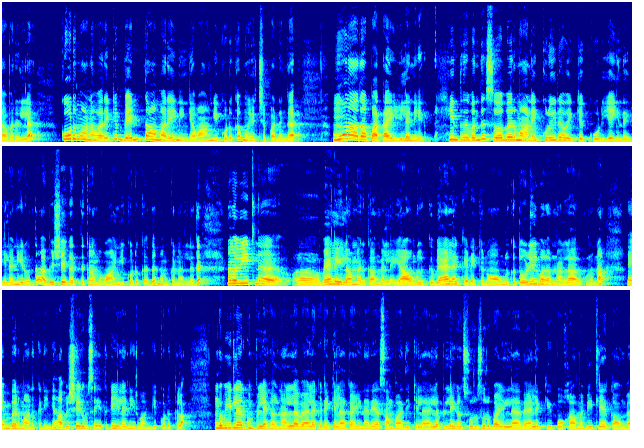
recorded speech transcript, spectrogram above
தவறில்லை. கூடுமான வரைக்கும் வெண்தாமரை நீங்கள் வாங்கி கொடுக்க முயற்சி பண்ணுங்கள் மூணாவதாக பார்த்தா இளநீர். இது வந்து சிவபெருமானை குளிர வைக்கக்கூடிய இந்த இளநீர் வந்து அபிஷேகத்துக்கு நம்ம வாங்கி கொடுக்கறது நமக்கு நல்லது. நம்ம வீட்டில் வேலை இல்லாமல் இருக்காங்க இல்லையா? அவங்களுக்கு வேலை கிடைக்கணும் அவங்களுக்கு தொழில் வளம் நல்லா இருக்கணும்னா எம்பெருமானுக்கு நீங்கள் அபிஷேகம் செய்யறதுக்கு இளநீர் வாங்கி கொடுக்கலாம். உங்கள் வீட்டில் இருக்கும் பிள்ளைகள் நல்ல வேலை கிடைக்கல கை நிறையா சம்பாதிக்கல இல்லை பிள்ளைகள் சுறுசுறுப்பாக இல்லை வேலைக்கு போகாமல் வீட்டிலே இருக்காங்க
